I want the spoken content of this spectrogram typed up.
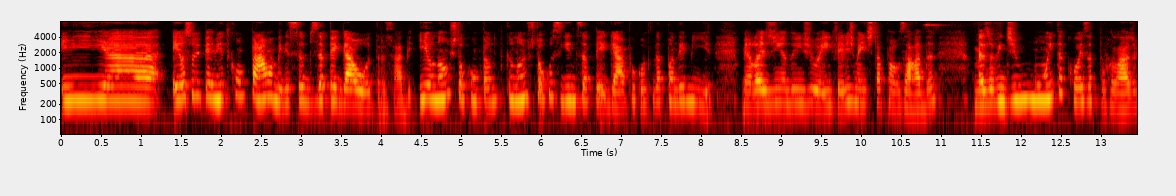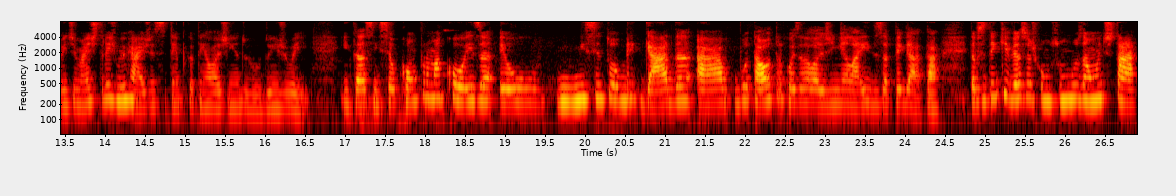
E uh, eu só me permito comprar uma melissa se eu desapegar outra, sabe? E eu não estou comprando porque eu não estou conseguindo desapegar por conta da pandemia. Minha lojinha do Enjoei, infelizmente, está pausada. Mas eu vendi muita coisa por lá, já vendi mais de 3 mil reais nesse tempo que eu tenho a lojinha do, do Enjoei. Então, assim, se eu compro uma coisa, eu me sinto obrigada a botar outra coisa na lojinha lá e desapegar, tá? Então, você tem que ver seus consumos aonde está.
